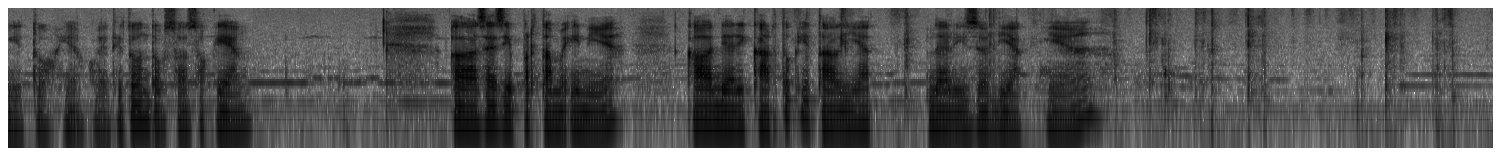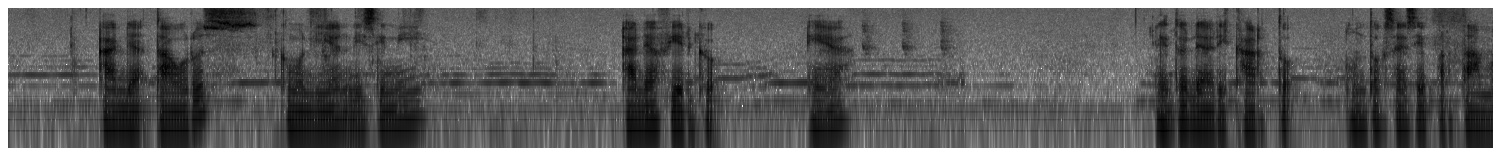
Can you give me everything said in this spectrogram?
gitu ya aku lihat itu untuk sosok yang uh, sesi pertama ini ya. Kalau dari kartu kita lihat dari zodiaknya. Ada Taurus kemudian di sini ada Virgo ya. Itu dari kartu untuk sesi pertama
